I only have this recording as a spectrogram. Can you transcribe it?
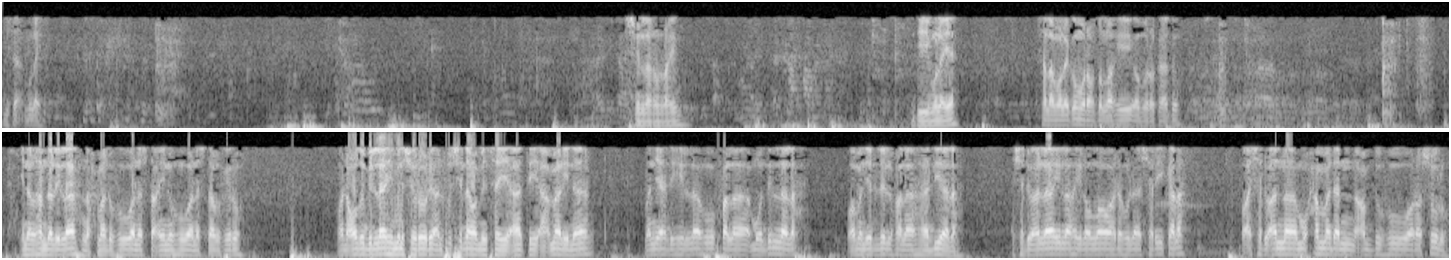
Bisa, mulai. Bismillahirrahmanirrahim. Dimulai ya. Assalamualaikum warahmatullahi wabarakatuh. Innal hamdalillah nahmaduhu wa nasta'inuhu wa nastaghfiruh. Wa na'udzu billahi min shururi anfusina wa min sayyiati a'malina. Man yahdihillahu fala mudhillalah wa man yudlil fala hadiyalah. Asyhadu an la ilaha illallah wahdahu la syarikalah wa asyhadu anna Muhammadan abduhu wa rasuluh.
